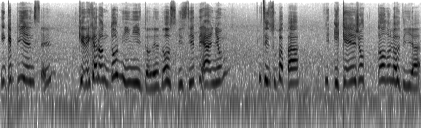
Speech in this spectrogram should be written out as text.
y que piensen que dejaron dos niñitos de dos y siete años sin su papá y que ellos todos los días,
